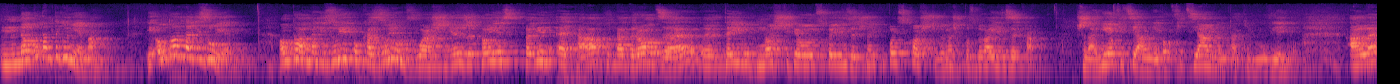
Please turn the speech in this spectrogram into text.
No to tam tego nie ma. I on to analizuje. On to analizuje, pokazując właśnie, że to jest pewien etap na drodze y, tej ludności białoruskojęzycznej ku polskości, że ona się pozbywa języka. Przynajmniej oficjalnie, w oficjalnym takim mówieniu. Ale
